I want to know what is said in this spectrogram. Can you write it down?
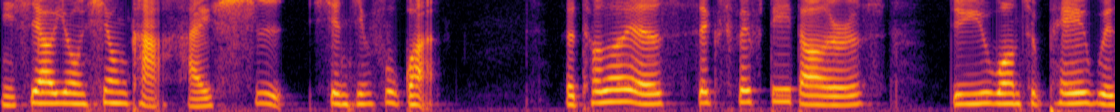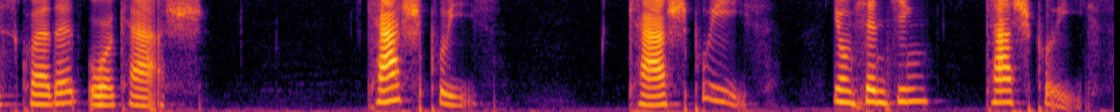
你是要用信用卡还是现金付款？The total is six fifty dollars. Do you want to pay with credit or cash? Cash, please. Cash, please. 用现金。Cash, please.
